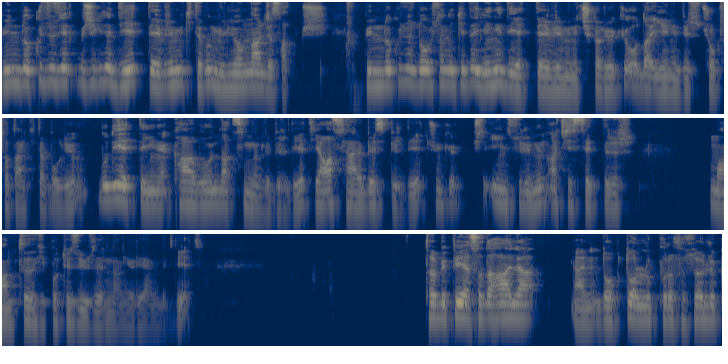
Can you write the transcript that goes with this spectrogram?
1972'de Diyet Devrimi kitabı milyonlarca satmış. 1992'de yeni diyet devrimini çıkarıyor ki o da yeni bir çok satan kitap oluyor. Bu diyet de yine karbonhidrat sınırlı bir diyet. Yağ serbest bir diyet. Çünkü işte insülinin aç hissettirir mantığı hipotezi üzerinden yürüyen bir diyet. Tabi piyasada hala yani doktorluk, profesörlük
